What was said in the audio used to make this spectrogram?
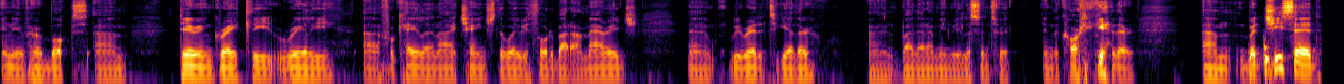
any of her books, um, Daring Greatly really uh, for Kayla and I changed the way we thought about our marriage. Uh, we read it together, and by that I mean we listened to it in the car together. Um, but she said,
